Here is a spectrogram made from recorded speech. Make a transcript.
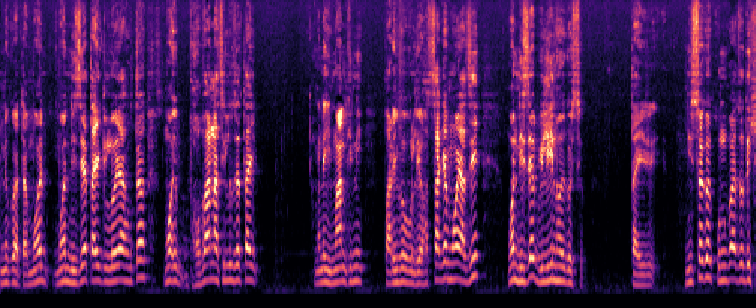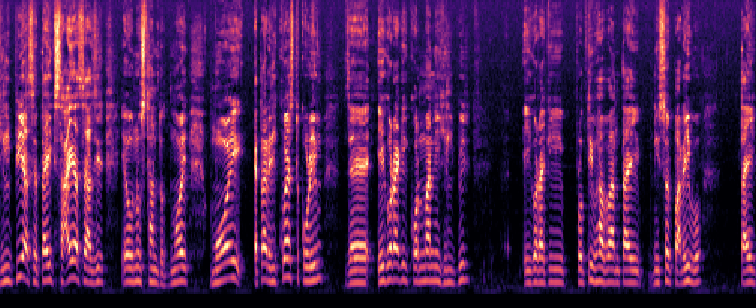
এনেকুৱা এটা। মই মই নিজে তাইক লৈ আহোঁতে মই ভবা নাছিলোঁ যে তাই মানে ইমানখিনি পাৰিব বুলি। সঁচাকৈ মই আজি মই নিজে বিলীন হৈ গৈছোঁ। তাইৰ নিশ্চয়কৈ কোনোবা যদি শিল্পী আছে তাইক চাই আছে আজিৰ এই অনুষ্ঠানটোত। মই মই এটা ৰিকুৱেষ্ট কৰিম যে এইগৰাকী কণমানি শিল্পীৰ এইগৰাকী প্ৰতিভাৱান তাই নিশ্চয় পাৰিব। তাইক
